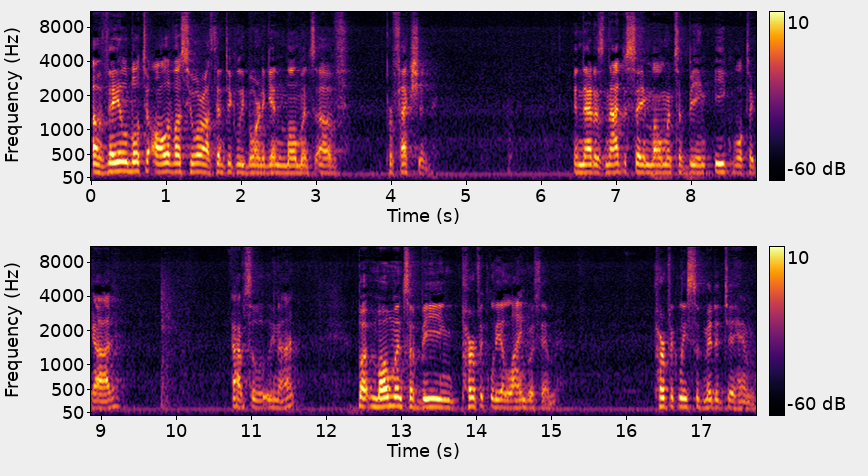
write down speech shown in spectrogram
available to all of us who are authentically born again moments of perfection. And that is not to say moments of being equal to God. Absolutely not. But moments of being perfectly aligned with Him, perfectly submitted to Him,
